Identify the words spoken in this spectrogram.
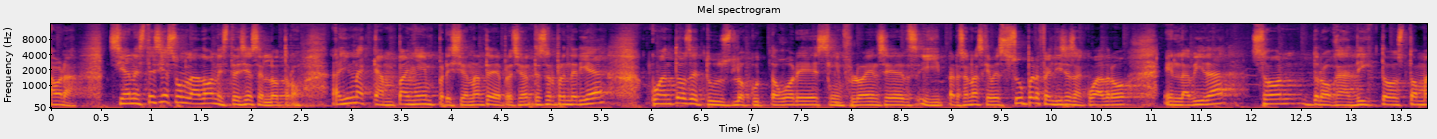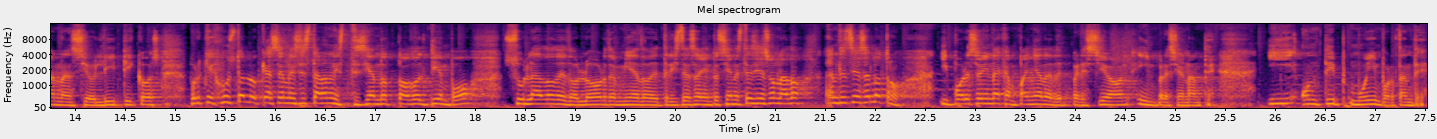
Ahora, si anestesia es un lado, anestesia es el otro. Hay una campaña impresionante de depresión. Te sorprendería cuántos de tus locutores, influencers y personas que ves súper felices a cuadro en la vida son drogadictos, toman ansiolíticos, porque justo lo que hacen es estar anestesiando todo el tiempo su lado de dolor, de miedo, de tristeza. Y entonces, si anestesia es un lado, anestesia es el otro. Y por eso hay una campaña de depresión impresionante. Y un tip muy importante:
